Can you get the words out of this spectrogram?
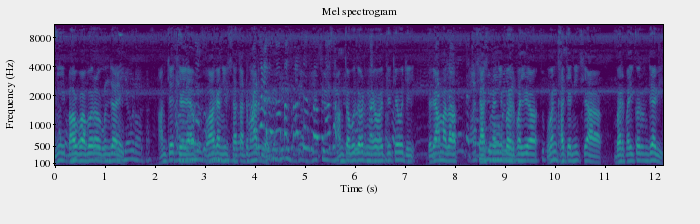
मी भाऊ बाबूराव गुंजाळे. आमच्या शेळ्या वाघांनी सात आठ मारल्या आमचा उदर त्याचे होते. तरी आम्हाला शासनाने भरपाई वन खात्याने शा- भरपाई करून द्यावी.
